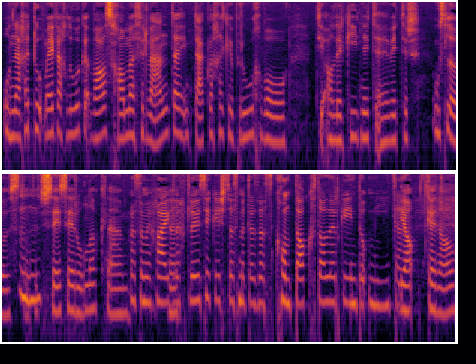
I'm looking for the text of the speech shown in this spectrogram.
Und dann schaut man einfach, schauen, was kann man verwenden im täglichen Gebrauch, wo die Allergie nicht äh, wieder auslöst. Mhm. Das ist sehr, sehr unangenehm. Also man kann eigentlich ja. die Lösung ist, dass man das als Kontaktallergen meiden Ja, genau.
